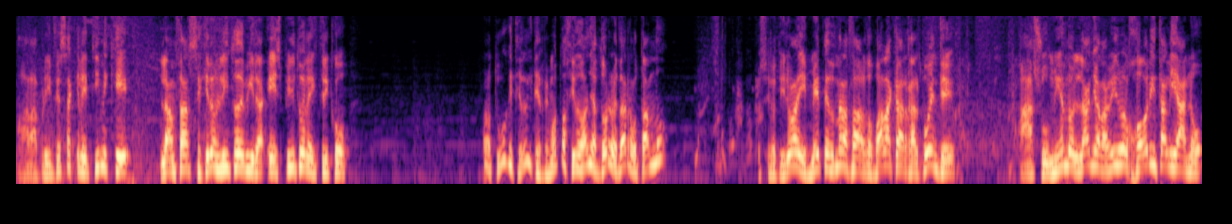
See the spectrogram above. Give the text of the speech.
A la princesa que le tiene que lanzarse. Queda un hilito de vida. Espíritu eléctrico. Bueno, tuvo que tirar el terremoto haciendo daño a torre, ¿verdad? Rotando. Pues se lo tiró ahí. Mete de un lanzardo. Va a la carga al puente. Asumiendo el daño ahora mismo el jugador italiano.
